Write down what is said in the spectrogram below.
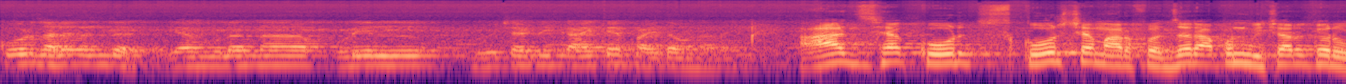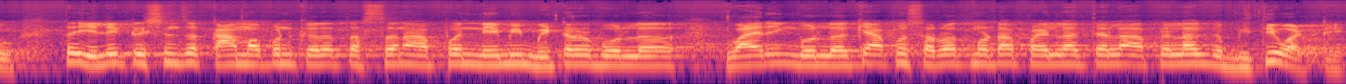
कोर्स झाल्यानंतर या मुलांना पुढील भविष्यासाठी काय काय फायदा होणार आहे? आज ह्या कोर्स कोर्सच्या मार्फत जर आपण विचार करू तर इलेक्ट्रिशियनचं काम आपण करत असताना आपण नेहमी मीटर बोललं वायरिंग बोललं की आपण सर्वात मोठा पहिला त्याला आपल्याला भीती वाटते.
